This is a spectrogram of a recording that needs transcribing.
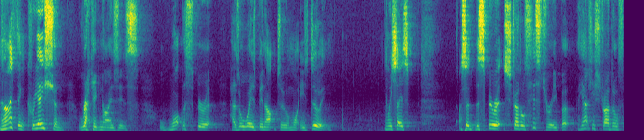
And I think creation recognizes what the Spirit has always been up to and what He's doing. And we say, I said the Spirit straddles history, but He actually straddles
